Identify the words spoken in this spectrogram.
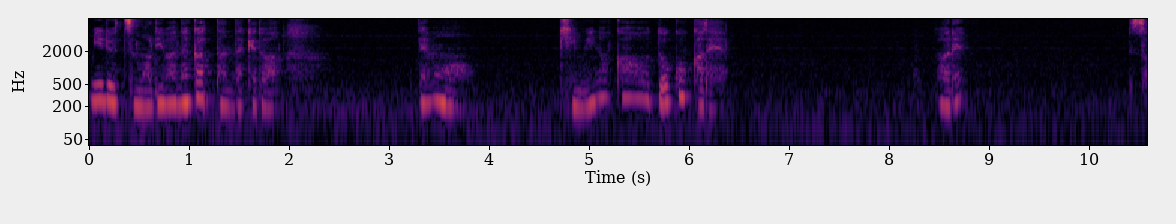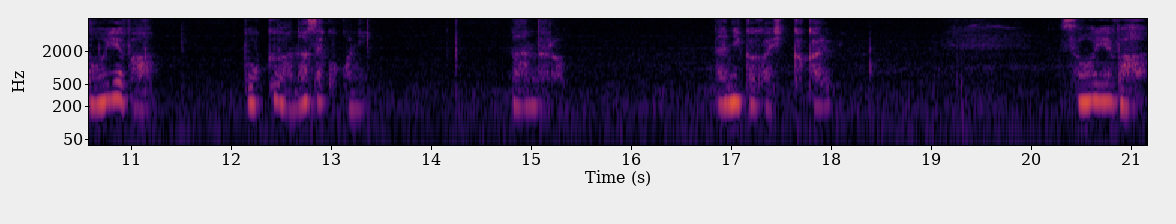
見るつもりはなかったんだけど。でも君の顔どこかで。あれ？そういえば僕はなぜここに？なんだろう。何かが引っかかる。そういえば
